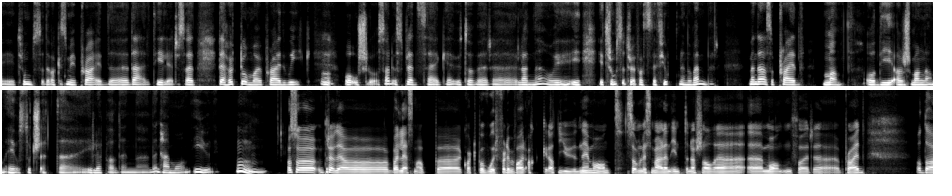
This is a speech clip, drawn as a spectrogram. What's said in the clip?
i Tromsø, det var ikke så mye pride uh, der tidligere, så jeg, det jeg hørte om, var jo pride week mm. og Oslo. Og så har det jo spredd seg utover uh, landet, og i, i, i, Tromsø tror jeg faktisk det er 14. november. Men det er altså pride month, og de arrangementene er jo stort sett uh, i løpet av den, denne måneden, i juni. Mm. Og så prøvde jeg å bare lese meg opp uh, kort på hvorfor det var akkurat juni måned som liksom er den internasjonale måneden for pride. Og da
